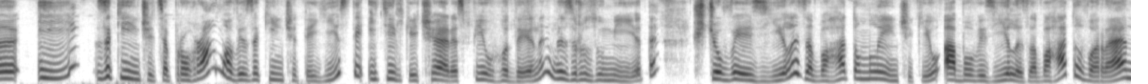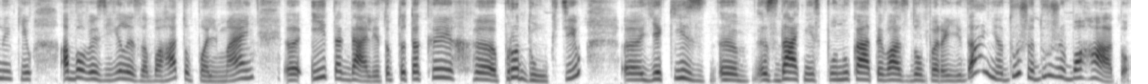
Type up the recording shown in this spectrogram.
Е, і закінчиться програма, ви закінчите їсти, і тільки через півгодини ви зрозумієте, що ви з'їли забагато млинчиків, або ви з'їли забагато вареників, або ви з'їли забагато пальмень е, і так далі. Тобто таких е, продуктів, які здатні спонукати вас до переїдання, дуже дуже багато.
